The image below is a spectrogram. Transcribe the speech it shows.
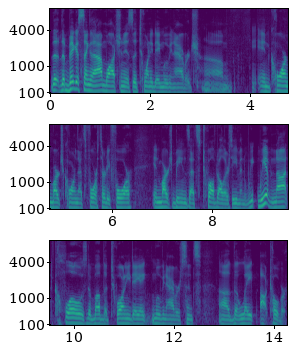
the the biggest thing that I'm watching is the 20-day moving average. Um, in corn, March corn, that's 434 in March beans, that's $12 even. We, we have not closed above the 20 day moving average since uh, the late October.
